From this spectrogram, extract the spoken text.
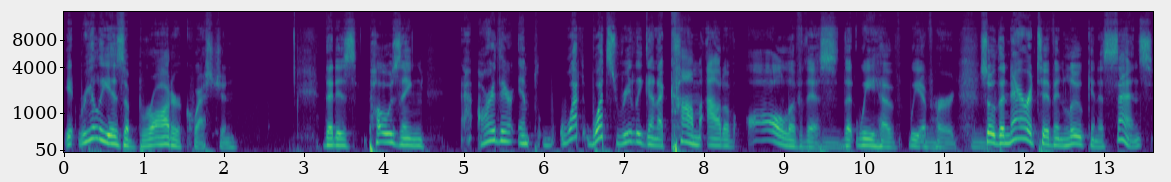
It really is a broader question that is posing are there imp- what what's really going to come out of all of this mm. that we have we have mm. heard? Mm. So the narrative in Luke, in a sense,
